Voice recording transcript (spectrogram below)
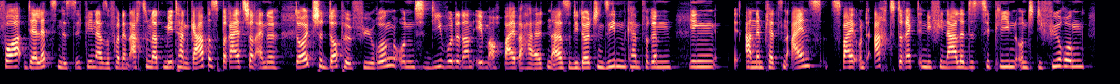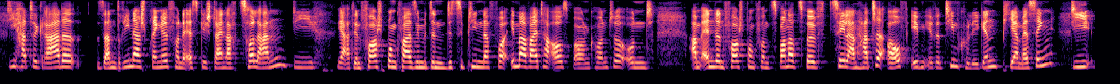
vor der letzten Disziplin, also vor den 800 Metern, gab es bereits schon eine deutsche Doppelführung und die wurde dann eben auch beibehalten. Also die deutschen Siebenkämpferinnen gingen an den Plätzen 1, 2 und 8 direkt in die finale Disziplin und die Führung, die hatte gerade Sandrina Sprengel von der SG Steinlach-Zollern, die ja den Vorsprung quasi mit den Disziplinen davor immer weiter ausbauen konnte und am Ende einen Vorsprung von 212 Zählern hatte auf eben ihre Teamkollegin Pia Messing, die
